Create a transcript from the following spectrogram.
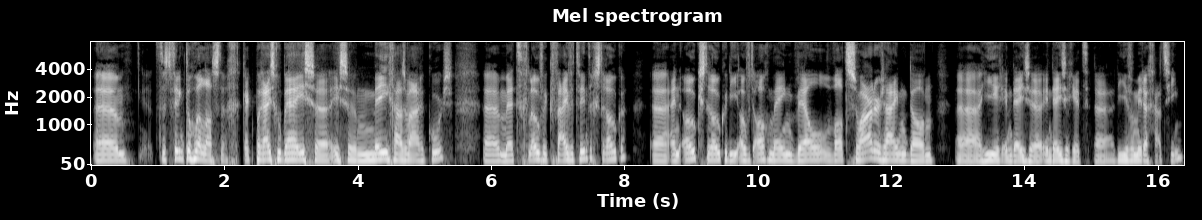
Um, dat vind ik toch wel lastig. Kijk, Parijs-Roubaix is, is een mega zware koers. met geloof ik 25 stroken. Uh, en ook stroken die over het algemeen wel wat zwaarder zijn dan uh, hier in deze, in deze rit uh, die je vanmiddag gaat zien.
